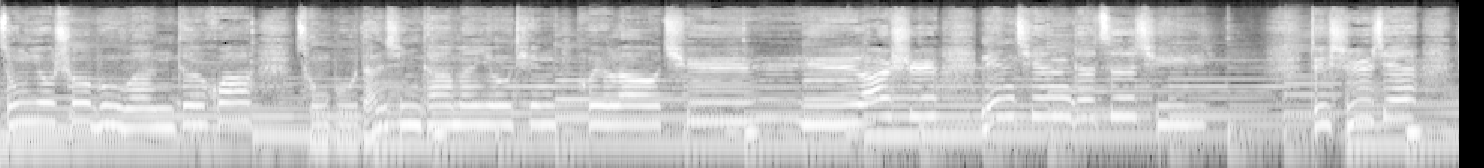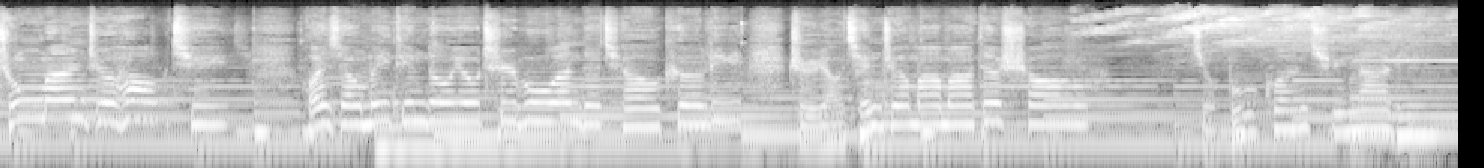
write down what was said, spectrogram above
总有说不完的话，从不担心他们有天会老去。二十年前的自己，对世界充满着好奇，幻想每天都有吃不完的巧克力，只要牵着妈妈的手，就不管去哪里。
